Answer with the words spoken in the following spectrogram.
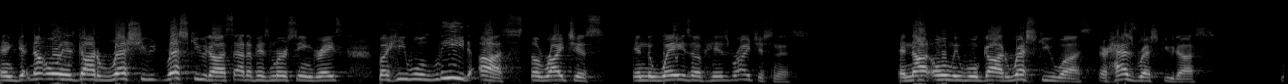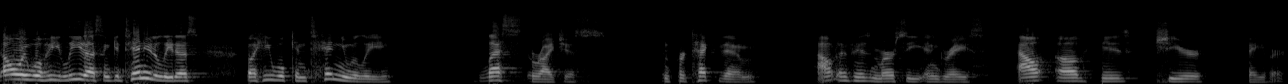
And not only has God rescued, rescued us out of his mercy and grace, but he will lead us, the righteous, in the ways of his righteousness. And not only will God rescue us, or has rescued us, not only will He lead us and continue to lead us, but He will continually bless the righteous and protect them out of His mercy and grace, out of His sheer favor.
